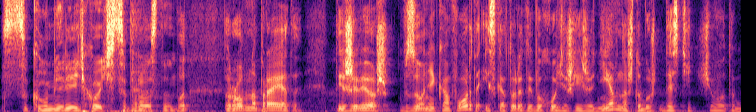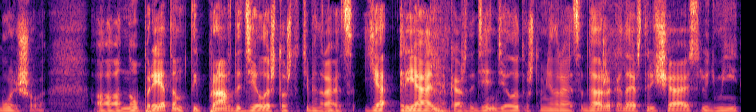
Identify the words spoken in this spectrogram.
сука, умереть хочется да. просто. Вот ровно про это. Ты живешь в зоне комфорта, из которой ты выходишь ежедневно, чтобы достичь чего-то большего, а, но при этом ты правда делаешь то, что тебе нравится. Я реально каждый день делаю то, что мне нравится. Даже когда я встречаюсь с людьми,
